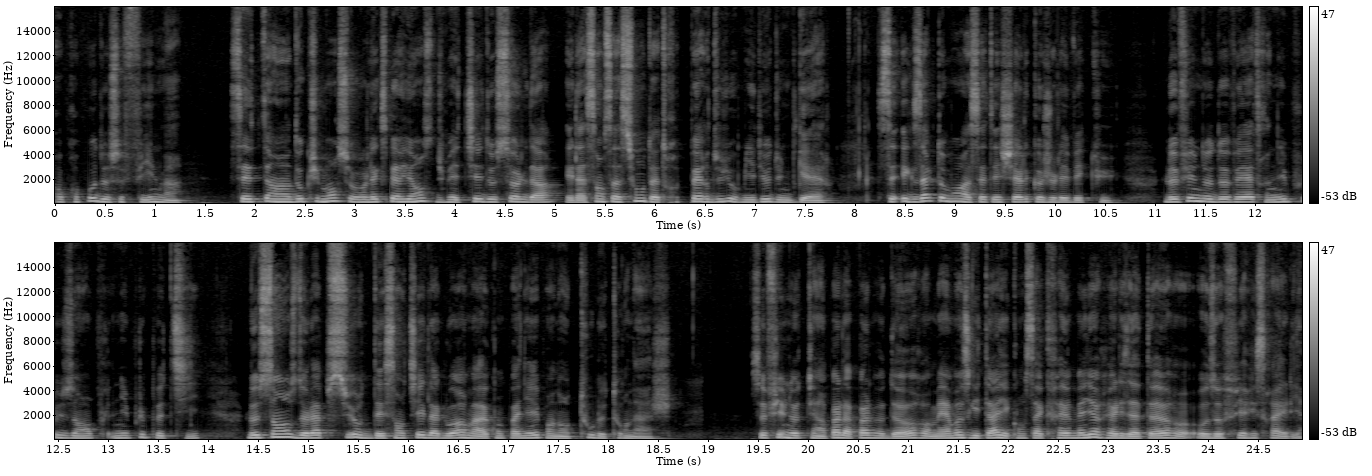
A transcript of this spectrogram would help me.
au propos de ce film C'est un document sur l'expérience du métier de soldat et la sensation d'être perdu au milieu d'une guerre. C'est exactement à cette échelle que je l'ai vécu. Le film ne devait être ni plus ample ni plus petit. Le sens de l'absurde des sentiers de la gloire m'a accompagné pendant tout le tournage. Ce film ne tient pas la palme d'or, mais Amos Gitaï est consacré meilleur réalisateur aux Ophir israéliens.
